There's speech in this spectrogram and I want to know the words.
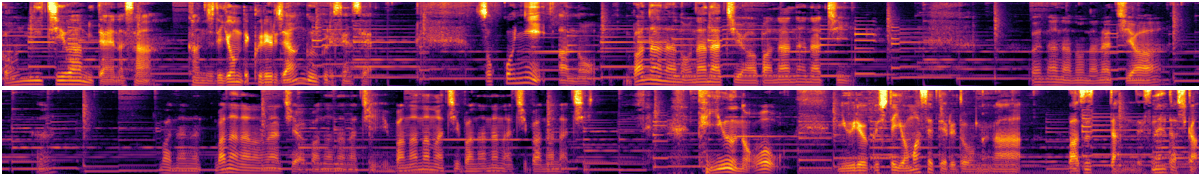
こんにちは、みたいなさ、感じで読んでくれるじゃん、Google 先生。そこに、あの、バナナのナナチはバナナナチ。バナナのナナチは、バナナ、バナナのナチはバナナナチ。バナナナチ、バナナナチ、バナナチ。っていうのを入力して読ませてる動画がバズったんですね、確か。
